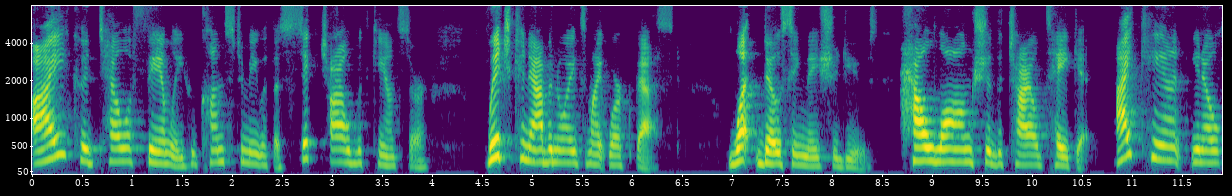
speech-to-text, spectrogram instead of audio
I could tell a family who comes to me with a sick child with cancer which cannabinoids might work best, what dosing they should use, how long should the child take it? I can't, you know,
